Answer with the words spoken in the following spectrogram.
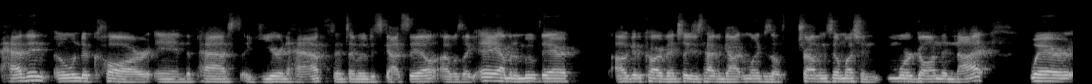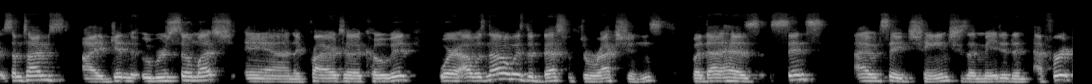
haven't owned a car in the past a year and a half since I moved to Scottsdale. I was like, hey, I'm going to move there. I'll get a car eventually. Just haven't gotten one because I was traveling so much and more gone than not. Where sometimes I get in the Ubers so much and like prior to COVID, where I was not always the best with directions, but that has since I would say change because I made it an effort.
